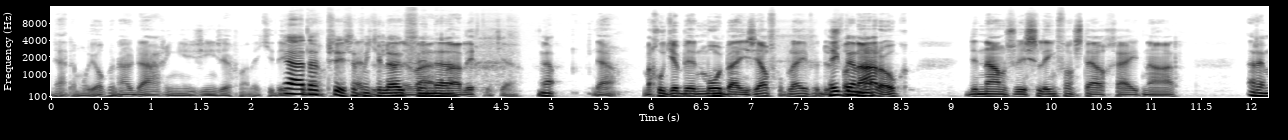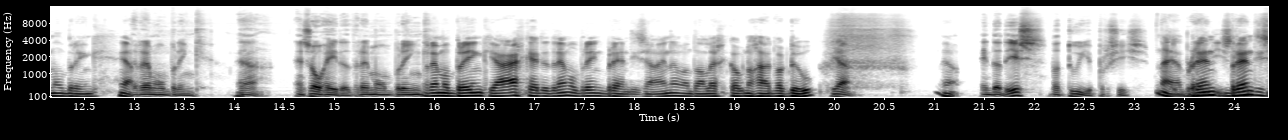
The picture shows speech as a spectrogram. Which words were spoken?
ja, dan moet je ook een uitdaging in zien, zeg maar. Dat je denkt, Ja, dat nou, precies, dat hè, moet je dus leuk waar- vinden. Waar ligt het, ja. Ja. Ja, maar goed, je bent mooi bij jezelf gebleven. Dus Ik vandaar ook de naamswisseling van Stijlgeit naar Remmel Brink. Ja. Remmel Brink. Ja. En zo heet het, Remmel Brink. Remmel Brink, ja, eigenlijk heet het Remmel Brink brand designer, want dan leg ik ook nog uit wat ik doe. Ja. Ja. En dat is, wat doe je precies? Nou ja, brand, brand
